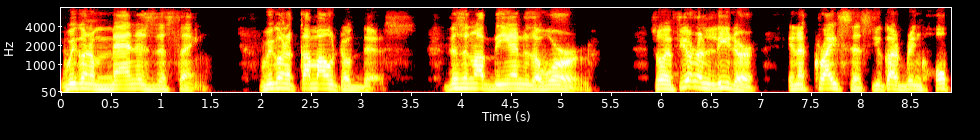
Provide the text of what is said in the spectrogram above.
We're going to manage this thing. We're going to come out of this. This is not the end of the world. So if you're a leader in a crisis, you got to bring hope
